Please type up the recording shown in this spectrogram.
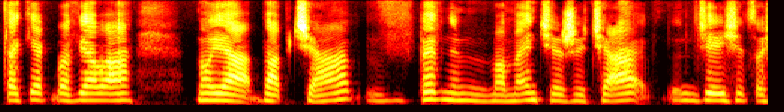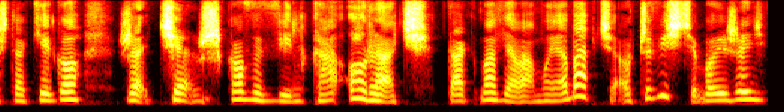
tak jak mawiała moja babcia w pewnym momencie życia dzieje się coś takiego, że ciężko w wilka orać. Tak mawiała moja babcia. Oczywiście, bo jeżeli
